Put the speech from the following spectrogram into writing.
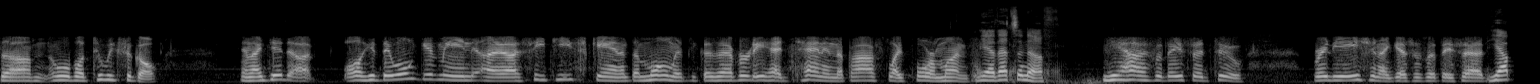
um, oh about two weeks ago, and I did uh, well, he, they won't give me a, a CT scan at the moment because I've already had 10 in the past like four months. Yeah, that's enough. Yeah, that's what they said too. Radiation, I guess, is what they said. Yep.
